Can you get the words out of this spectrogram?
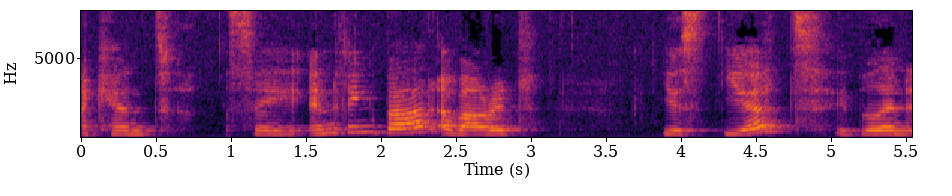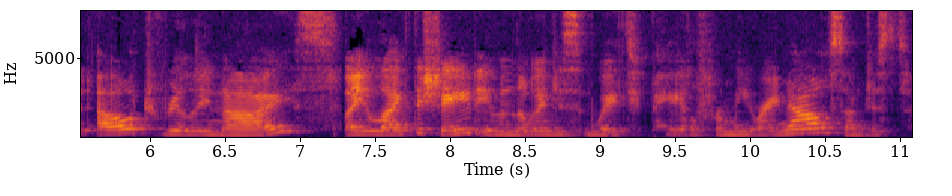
I can't say anything bad about it just yet. It blended out really nice. I like the shade even though it is way too pale for me right now. So I'm just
